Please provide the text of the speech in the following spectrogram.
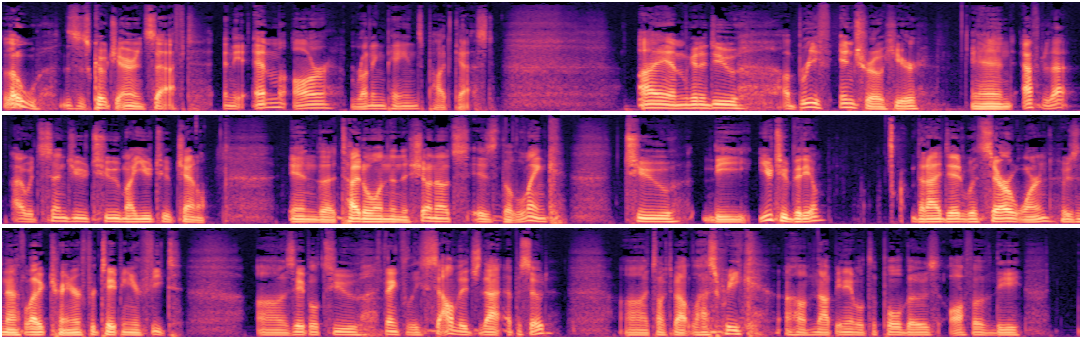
Hello, this is Coach Aaron Saft and the MR Running Pains podcast. I am going to do a brief intro here, and after that, I would send you to my YouTube channel. In the title and in the show notes is the link to the YouTube video that I did with Sarah Warren, who's an athletic trainer for taping your feet. Uh, I was able to thankfully salvage that episode. Uh, I talked about last week um, not being able to pull those off of the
